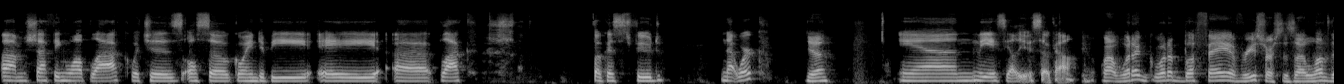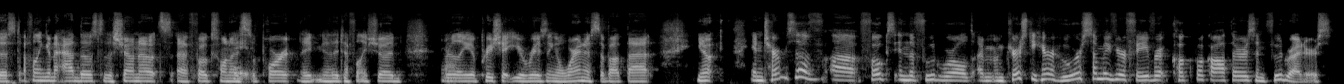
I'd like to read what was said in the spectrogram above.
Um, Chefing While Black, which is also going to be a uh, Black focused food network. Yeah. And the ACLU SoCal. Wow, what a what a buffet of resources! I love this. Definitely going to add those to the show notes. Uh, folks want to support; they you know, they definitely should. Yeah. Really appreciate you raising awareness about that. You know, in terms of uh, folks in the food world, I'm, I'm curious to hear who are some of your favorite cookbook authors and food writers.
